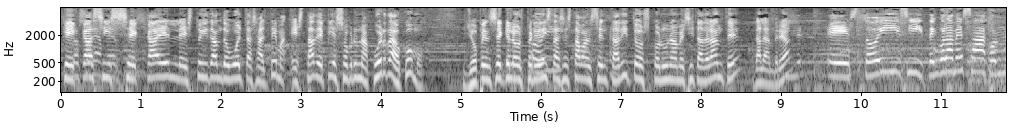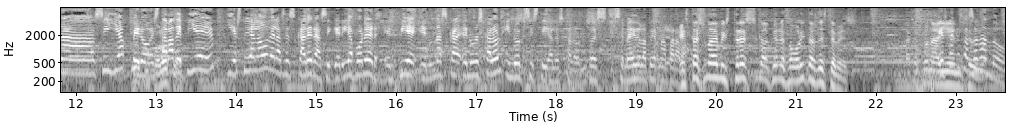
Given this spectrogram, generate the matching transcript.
que, casi se cae, le estoy dando vueltas al tema. ¿Está de pie sobre una cuerda o cómo? Yo pensé que los periodistas estaban sentaditos con una mesita delante. Dale, Andrea. Estoy, sí, tengo la mesa con una silla, pero estaba loco. de pie y estoy al lado de las escaleras y quería poner el pie en, una esca- en un escalón y no existía el escalón. Entonces se me ha ido la pierna para abajo. Esta es una de mis tres canciones favoritas de este mes. La que suena ahí ¿Esta que está sonando?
